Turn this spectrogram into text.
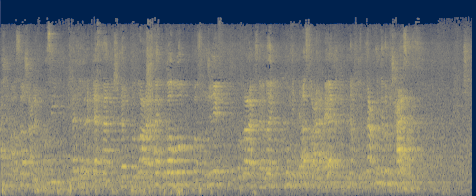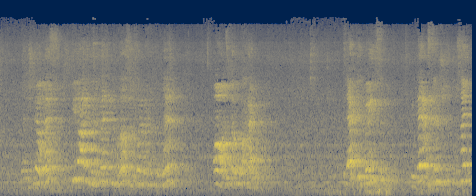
عشان ما أثرش على فلوسي خلي بالك لا ده بتطلع لك هيدروكاربون مخصوص بتطلع لك سيانايد ممكن تأثر على حياتك النفس مش حاسس. مش كده بس في بعض النباتات اللي خلاص بتقول لك الناس آه أقول حاجة. الأكل برنسبل بتاع السنجل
